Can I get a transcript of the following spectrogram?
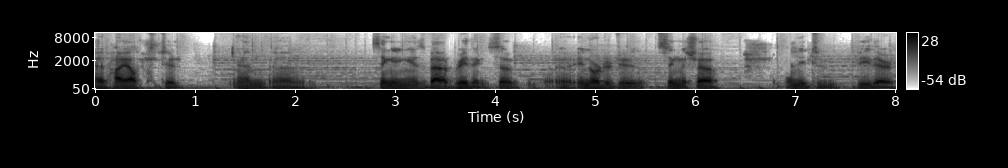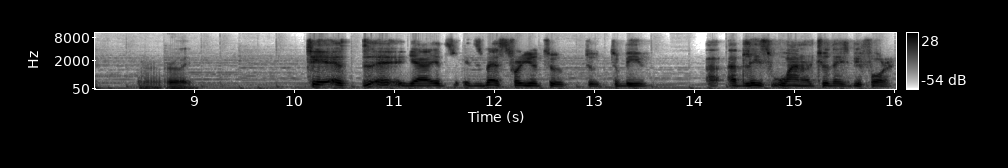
at high altitude, and uh, singing is about breathing. So, uh, in order to sing the show, I need to be there uh, early. Uh, yeah, it's it's best for you to to to be uh, at least one or two days before.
